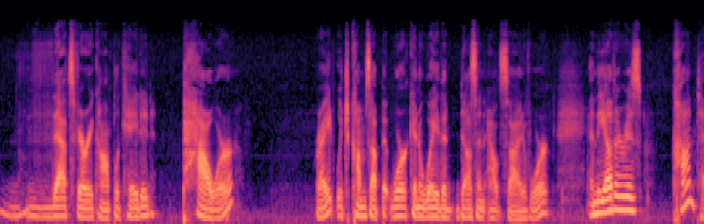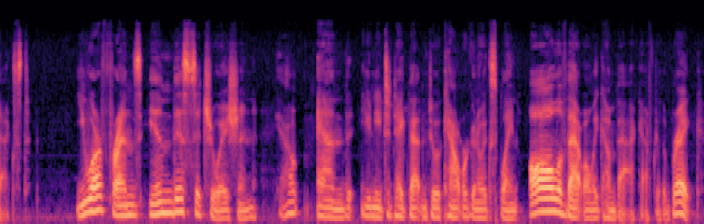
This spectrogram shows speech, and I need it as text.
That's very complicated. Power, right, which comes up at work in a way that doesn't outside of work. And the other is context. You are friends in this situation. Yep. And you need to take that into account. We're going to explain all of that when we come back after the break.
